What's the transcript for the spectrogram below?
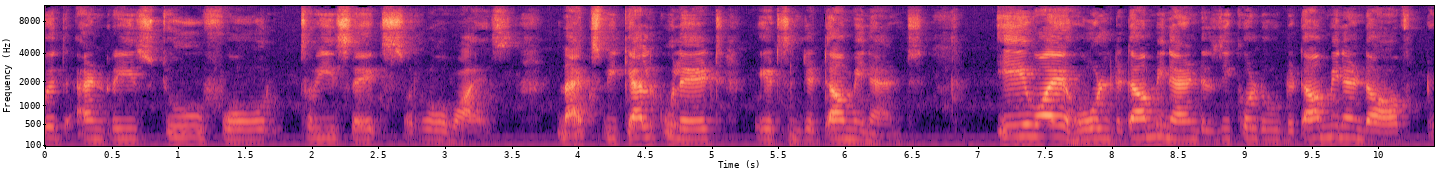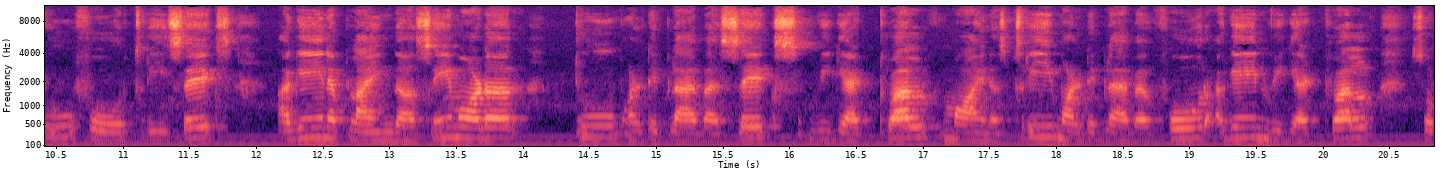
with entries 2 4 3 6 row wise next we calculate its determinant. Ay whole determinant is equal to determinant of 2 4 3 6 again applying the same order 2 multiplied by 6 we get 12 minus 3 multiplied by 4 again we get 12 so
